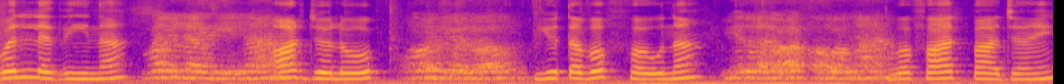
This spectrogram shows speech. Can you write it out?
والذین۔ اور جو لوگ یتوفون۔ وفات پا جائیں۔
